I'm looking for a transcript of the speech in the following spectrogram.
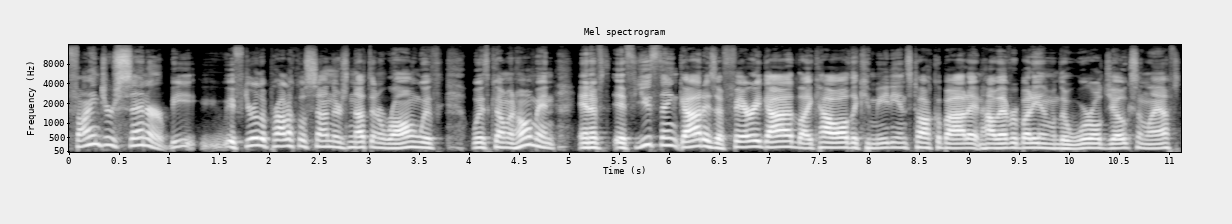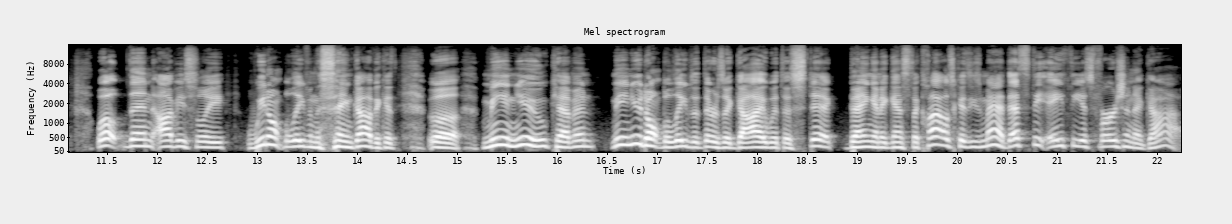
find your center. Be if you're the prodigal son, there's nothing wrong with with coming home. And and if if you think God is a fairy god, like how all the comedians talk about it and how everybody in the world jokes and laughs, well, then obviously we don't believe in the same God because uh, me and you, Kevin, me and you don't believe that there's a guy with a stick banging against the clouds because he's mad. That's the atheist version of God.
